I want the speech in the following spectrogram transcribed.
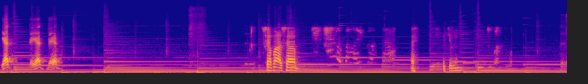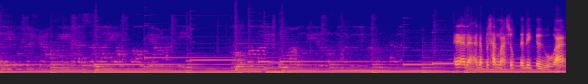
Yat, Dayat, Dayat. Siapa? Siapa? Eh, kecilin. Eh, ada ada pesan masuk tadi ke gua.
